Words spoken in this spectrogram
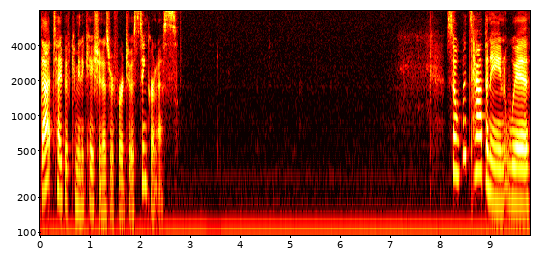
That type of communication is referred to as synchronous. So what's happening with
